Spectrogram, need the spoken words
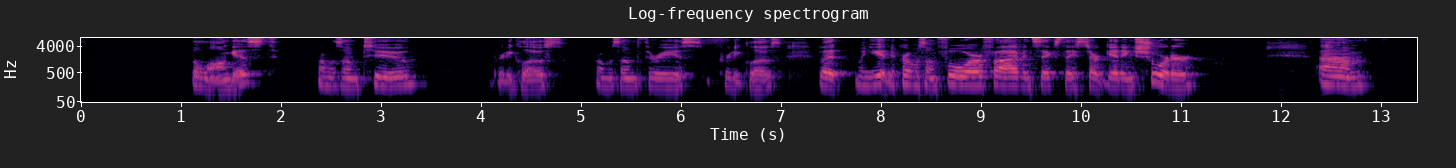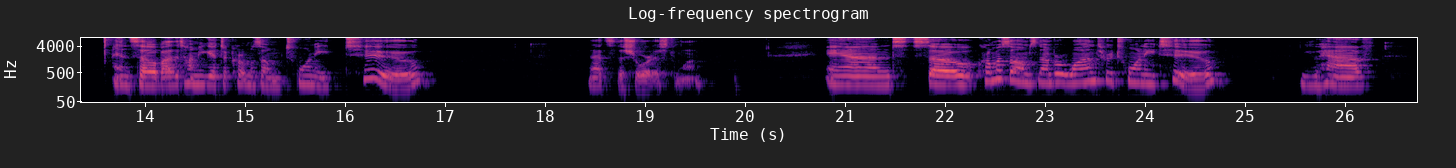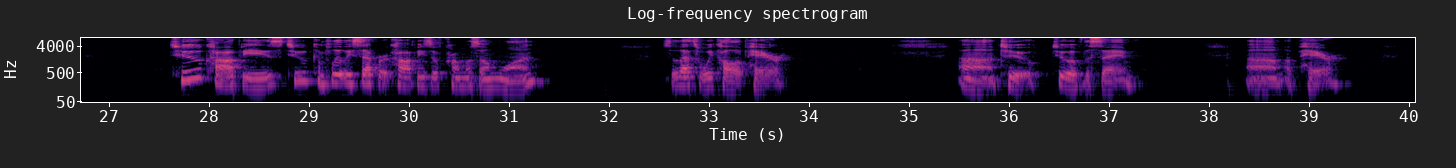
the longest. Chromosome 2, pretty close. Chromosome 3 is pretty close. But when you get into chromosome 4, 5, and 6, they start getting shorter. Um, and so by the time you get to chromosome 22, that's the shortest one. And so chromosomes number 1 through 22, you have two copies, two completely separate copies of chromosome 1. So that's what we call a pair. Uh, two, two of the same, um, a pair.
